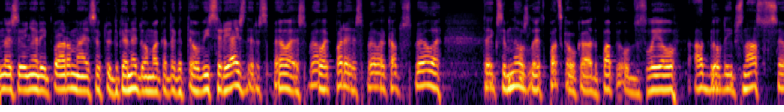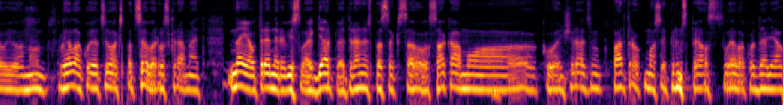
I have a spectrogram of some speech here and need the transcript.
un es viņu arī pārunāju. Es saku, tu tikai nedomā, ka tagad tev viss ir jāizdara. Spēlē, spēlē pareizi, spēlē, kā tu spēlē teiksim, neuzliec pats kaut kādu papildus lielu atbildības nastu sev, jo nu, lielāko jau cilvēks pats sev var uzkrāmēt. Ne jau treneri visu laiku ģērbt, vai treneris pasakā savu sakāmo, ko viņš redz pārtraukumos, vai pirmspēles lielāko daļu jau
